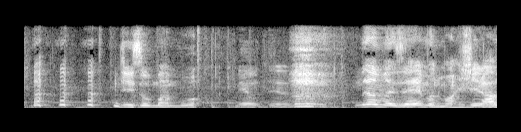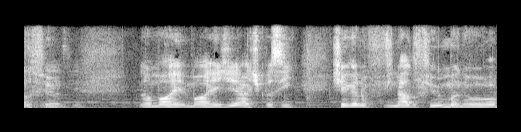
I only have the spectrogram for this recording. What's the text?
Jason Momoa. Meu Deus. Não, mas é, mano, morre geral do Meu filme. Deus. Não, morre, morre em geral. Tipo assim, chega no final do filme, mano,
